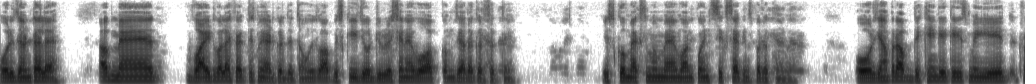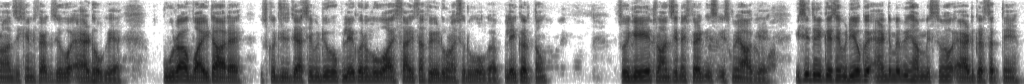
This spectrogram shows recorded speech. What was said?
औरिजेंटल है। अब मैं वाइट वाला इफ़ेक्ट इसमें ऐड कर देता हूँ। तो आप इसकी जो ड्यूरेशन है वो आप कम ज़्यादा कर सकते हैं। इसको मैक्सिमम मैं 1.6 सेकंड्स पर रखूँगा। और यहाँ पर आप देखेंगे कि इसमें ये ट्रांजिशन इफ़ेक्ट जो वो ऐड हो गया है। पूरा वाइट आ रहा है। इसको जैसे वीडियो को प्ले करूँगा, वो आहिस्ता आहिस्ता फेड होना शुरू होगा। प्ले करता हूँ। सो ये ट्रांजिशन इफ़ेक्ट इस, इसमें आ गया है। इसी तरीके से वीडियो के एंड में भी हम इसमें ऐड कर सकते हैं।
